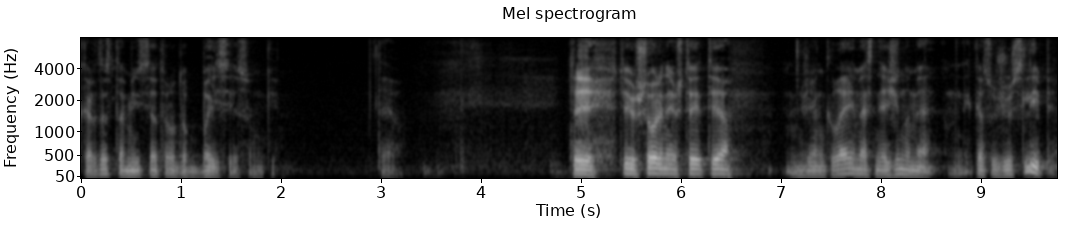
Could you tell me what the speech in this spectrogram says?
Kartais ta misija atrodo baisiai sunki. Tai, tai, tai išoriniai štai tie ženklai, mes nežinome, kas už jų slypi.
